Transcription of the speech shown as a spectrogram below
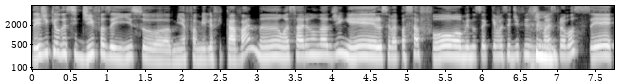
desde que eu decidi fazer isso, a minha família ficava, ah, não, essa área não dá dinheiro, você vai passar fome, não sei o que, vai ser difícil demais para você.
